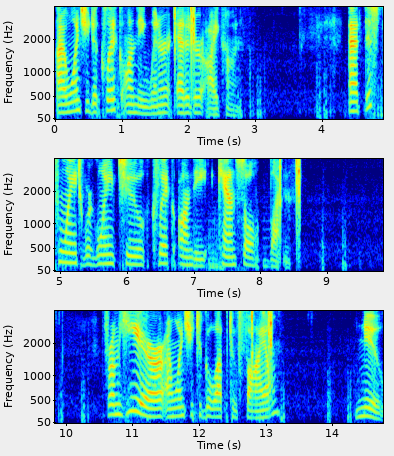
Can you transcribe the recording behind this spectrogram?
I want you to click on the Winner Editor icon. At this point, we're going to click on the Cancel button. From here, I want you to go up to File, New,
